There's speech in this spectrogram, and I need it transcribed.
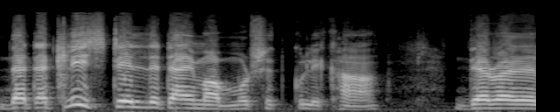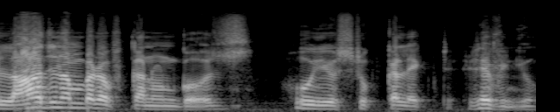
that at least till the time of Murshid Quli Khan, there were a large number of Kanungos who used to collect revenue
